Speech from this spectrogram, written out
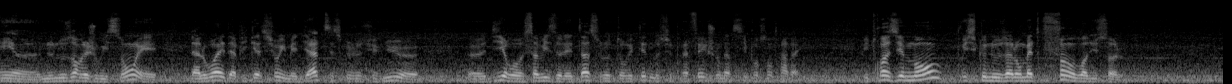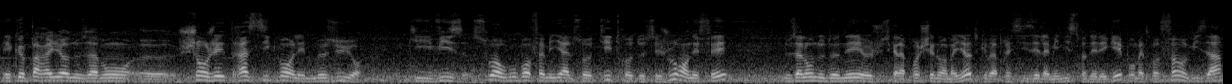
Et euh, nous nous en réjouissons. Et la loi est d'application immédiate. C'est ce que je suis venu euh, dire au service de l'État sous l'autorité de M. le Préfet, que je remercie pour son travail. Puis troisièmement, puisque nous allons mettre fin au droit du sol, et que par ailleurs nous avons changé drastiquement les mesures qui vise soit au groupement familial, soit au titre de séjour. En effet, nous allons nous donner euh, jusqu'à la prochaine loi Mayotte, que va préciser la ministre déléguée, pour mettre fin au visa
